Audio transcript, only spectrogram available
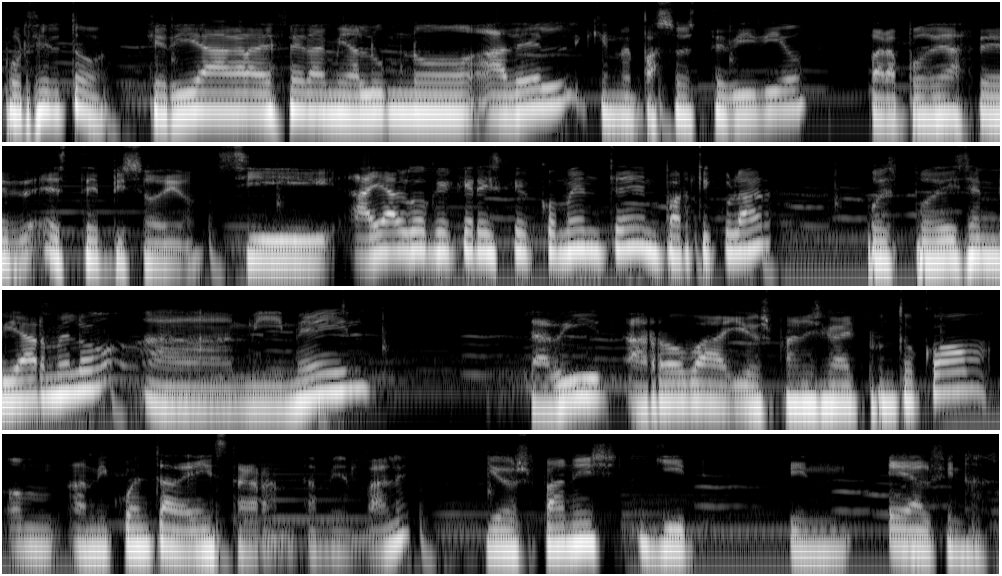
Por cierto, quería agradecer a mi alumno Adel que me pasó este vídeo para poder hacer este episodio. Si hay algo que queréis que comente en particular, pues podéis enviármelo a mi email david.yourspanishguide.com o a mi cuenta de Instagram también, ¿vale? Yourspanishguide sin E al final.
